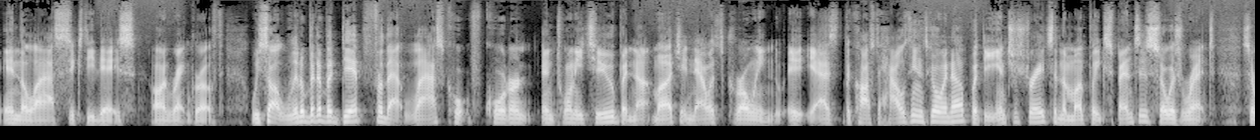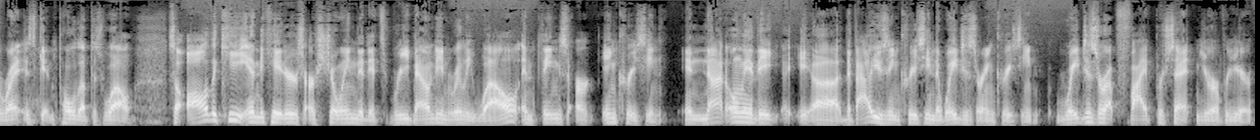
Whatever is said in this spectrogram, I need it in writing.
in the last 60 days on rent growth. We saw a little bit of a dip for that last qu- quarter in 22, but not much. And now it's growing it, as the cost of housing is going up with the interest rates and the monthly expenses. So is rent. So rent is getting pulled up as well. So all the key indicators are showing that it's rebounding really well and things are increasing. And not only the uh, the values increasing, the wages are increasing. Wages are up five percent year over year.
